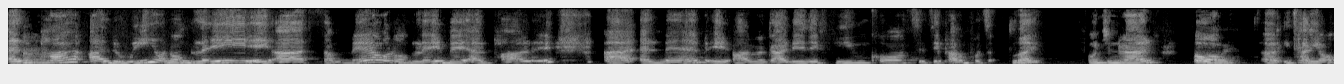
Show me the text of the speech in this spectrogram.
elle ah. parle à lui en anglais et à sa mère en anglais, mais elle parlait à elle-même et à regarder des films quand c'était pas important, like, en général, en euh, italien.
